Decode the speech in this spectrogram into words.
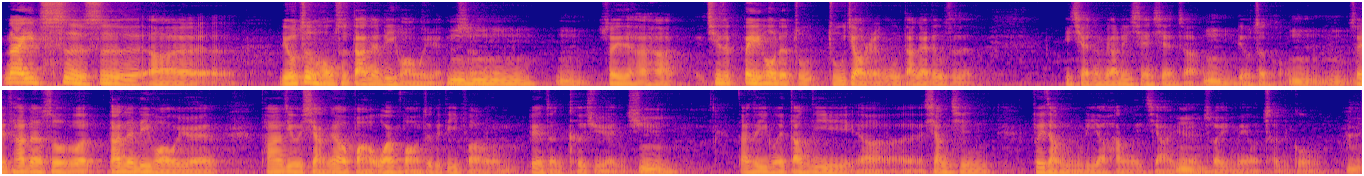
那一次是呃，刘正鸿是担任立法委员的时候，嗯嗯嗯，所以哈哈。其实背后的主主角人物大概都是以前的苗栗县县长刘正宏，嗯嗯，所以他那时候担任立法委员，他就想要把湾宝这个地方变成科学园区，嗯，但是因为当地呃乡亲非常努力要捍卫家园，所以没有成功，嗯，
